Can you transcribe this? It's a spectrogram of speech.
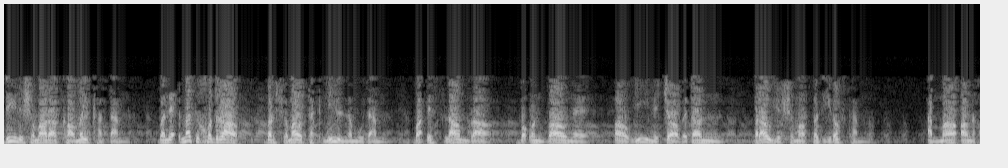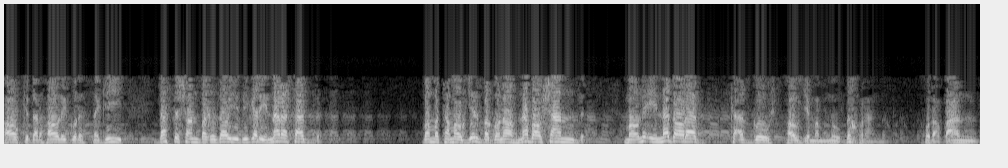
دین شما را کامل کردم و نعمت خود را بر شما تکمیل نمودم و اسلام را به عنوان آیین جاودان برای شما پذیرفتم. اما آنها که در حال گرسنگی دستشان به غذای دیگری نرسد و متمایل به گناه نباشند مانعی ندارد که از گوشت های ممنوع بخورند. خداوند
